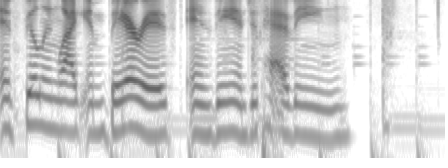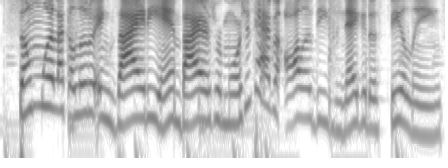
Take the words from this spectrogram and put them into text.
and feeling like embarrassed and then just having somewhat like a little anxiety and buyer's remorse, just having all of these negative feelings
